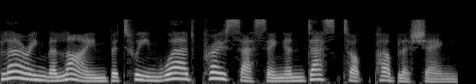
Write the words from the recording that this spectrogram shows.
blurring the line between word processing and desktop publishing.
